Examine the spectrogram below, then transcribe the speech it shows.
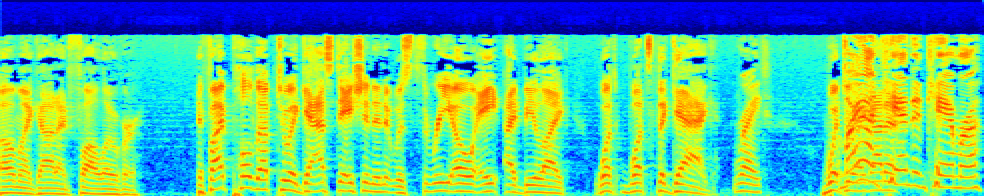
Oh my god, I'd fall over. If I pulled up to a gas station and it was 308, I'd be like, "What what's the gag?" right. What Am do I, I, on gotta candid camera?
